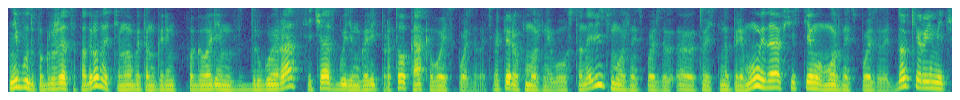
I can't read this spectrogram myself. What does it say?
не буду погружаться в подробности, мы об этом говорим, поговорим в другой раз. Сейчас будем говорить про то, как его использовать. Во-первых, можно его установить, можно использовать, э, то есть напрямую, да, в систему, можно использовать Docker Image,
